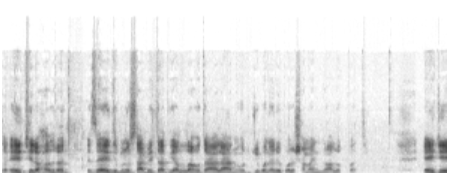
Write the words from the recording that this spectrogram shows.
তো এই ছিল হজরত জৈদ ইবনু সাবিত রাদি আল্লাহ তালহুর জীবনের উপর সামান্য আলোকপাত। এই যে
